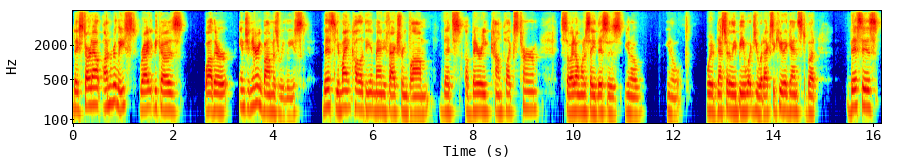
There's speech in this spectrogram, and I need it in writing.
they start out unreleased, right? Because while their engineering BOM is released, this, you might call it the manufacturing BOM. That's a very complex term. So I don't want to say this is, you know, you know, would necessarily be what you would execute against, but this is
